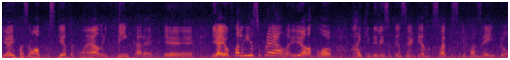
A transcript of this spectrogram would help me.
E aí fazer uma brusqueta com ela, enfim, cara. É... E aí eu falei isso pra ela, e ela falou, ai que delícia, eu tenho certeza que você vai conseguir fazer. Então,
